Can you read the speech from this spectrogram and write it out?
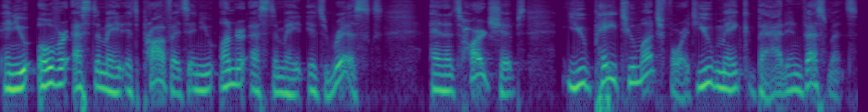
and you overestimate its profits and you underestimate its risks and its hardships, you pay too much for it. You make bad investments.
